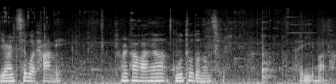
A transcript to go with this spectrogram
别人吃过它没？听说它好像骨头都能吃，它尾巴它。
